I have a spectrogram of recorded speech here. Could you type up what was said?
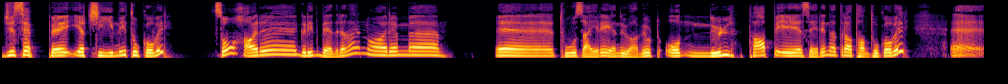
Giuseppe Iacini tok over, så har det glidd bedre der. Nå har de eh, to seire, én uavgjort og null tap i serien etter at han tok over. Eh,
